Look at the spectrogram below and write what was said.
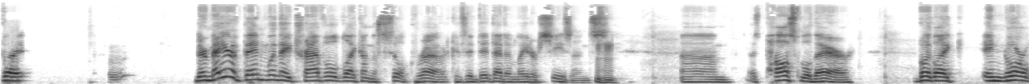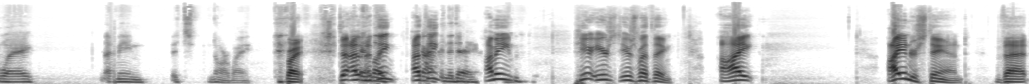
But there may have been when they traveled like on the Silk Road because they did that in later seasons. Mm-hmm. Um, it's possible there, but like in Norway, I mean, it's Norway. Right. I, I like think. I think. In the day. I mean, here, here's here's my thing. I I understand that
